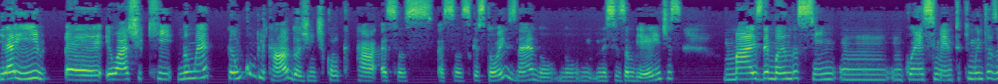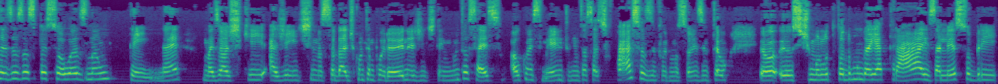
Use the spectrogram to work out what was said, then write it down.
E aí, é, eu acho que não é tão complicado a gente colocar essas, essas questões né, no, no, nesses ambientes, mas demanda sim um, um, conhecimento que muitas vezes as pessoas não têm, né? Mas eu acho que a gente, na sociedade contemporânea, a gente tem muito acesso ao conhecimento, muito acesso fácil às informações, então eu, eu estimulo todo mundo a ir atrás, a ler sobre,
